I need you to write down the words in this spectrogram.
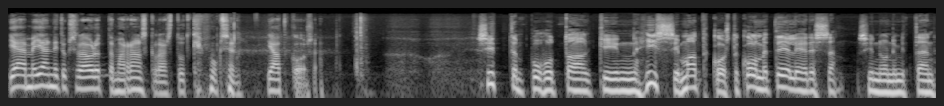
Jäämme jännityksellä odottamaan ranskalaistutkimuksen jatkoosa. Sitten puhutaankin hissimatkoista. Kolme T-lehdessä, siinä on nimittäin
